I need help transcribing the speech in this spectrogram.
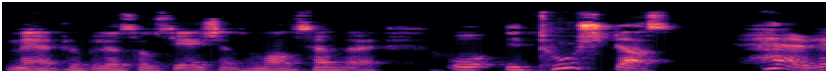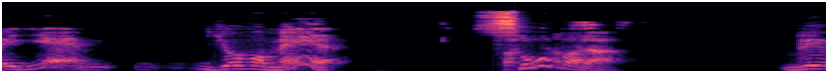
med Drupal Association som avsändare. Och i torsdags, herre jäm, jag var med! Så bara! Blev,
